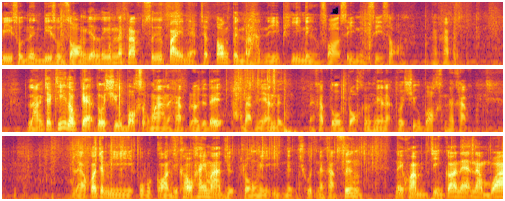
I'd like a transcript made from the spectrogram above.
B01 B02 อย่าลืมนะครับ ซื้อไปเนี่ยจะต้องเป็นรหัสนี้ P1 for C1 C2 นะครับ หลังจากที่เราแกะตัว Shield Box ออกมานะครับ เราจะได้แบบนี้อันหนึ่งนะครับ ตัวบล็อกนี่แหละตัว Shield Box นะครับ แล้วก็จะมีอุปกรณ์ที่เขาให้มาอยู่ตรงนี้อีกหนึ่งชุดนะครับ ซึ่งในความเป็นจริงก็แนะนำว่า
